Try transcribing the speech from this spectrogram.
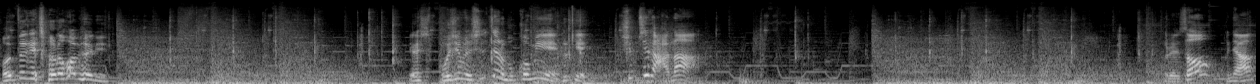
어떻게 저런 화면이? 야, 시- 보시면 실제로 목컴이 그렇게 쉽지가 않아. 그래서 그냥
